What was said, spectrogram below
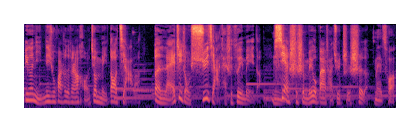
斌哥，你那句话说的非常好，叫美到假了。本来这种虚假才是最美的，现实是没有办法去直视的。没错，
